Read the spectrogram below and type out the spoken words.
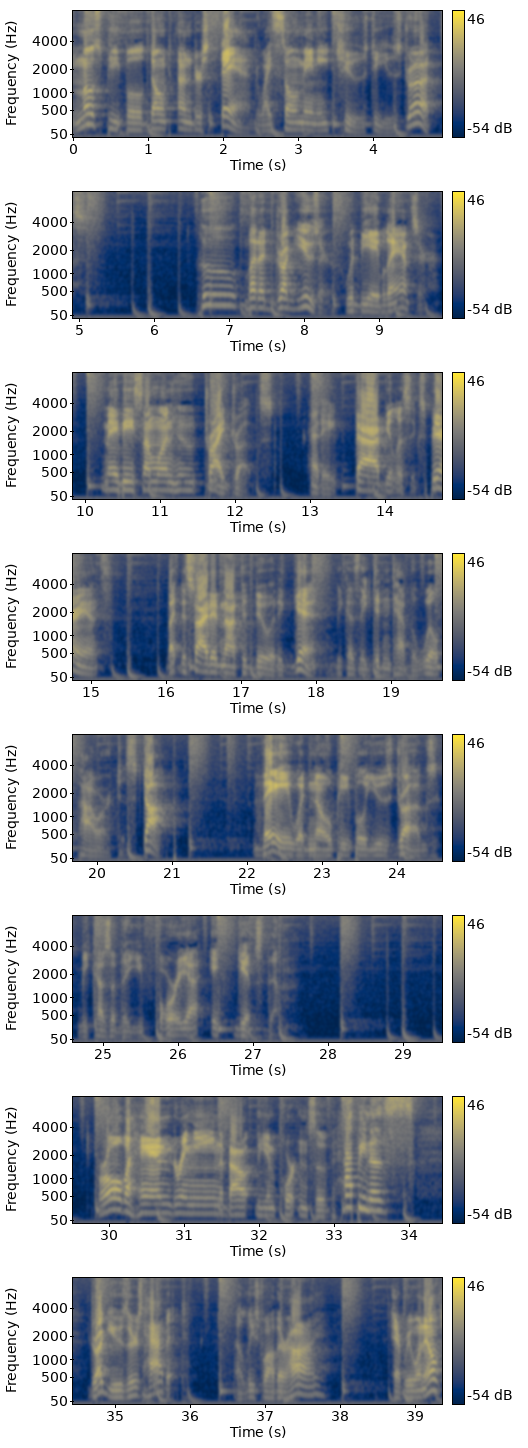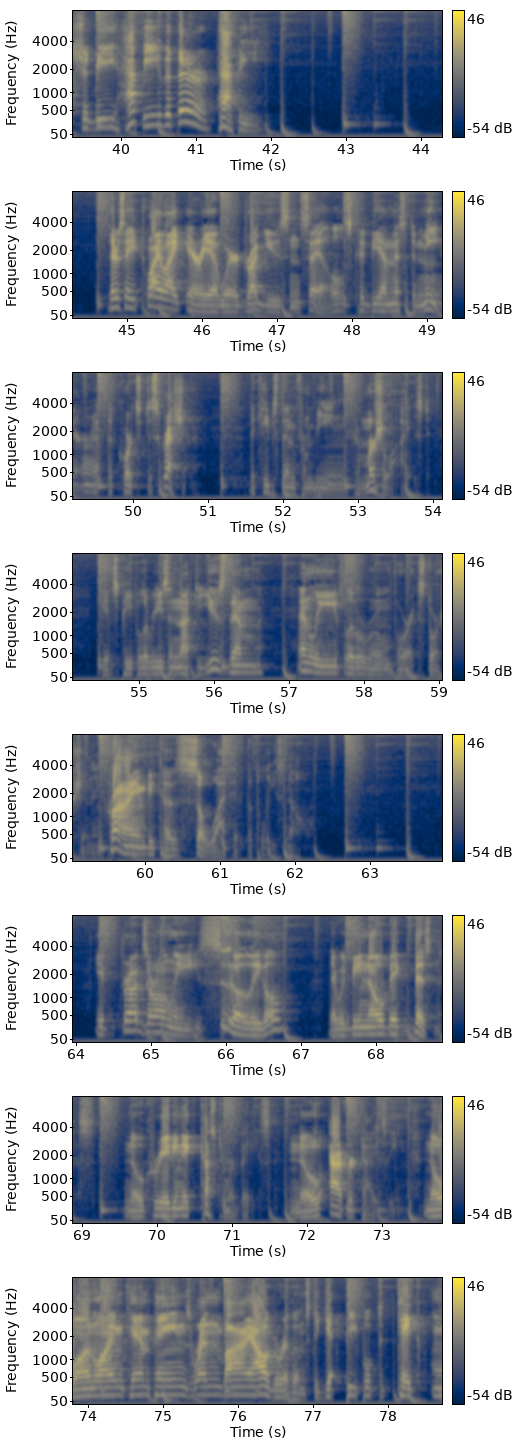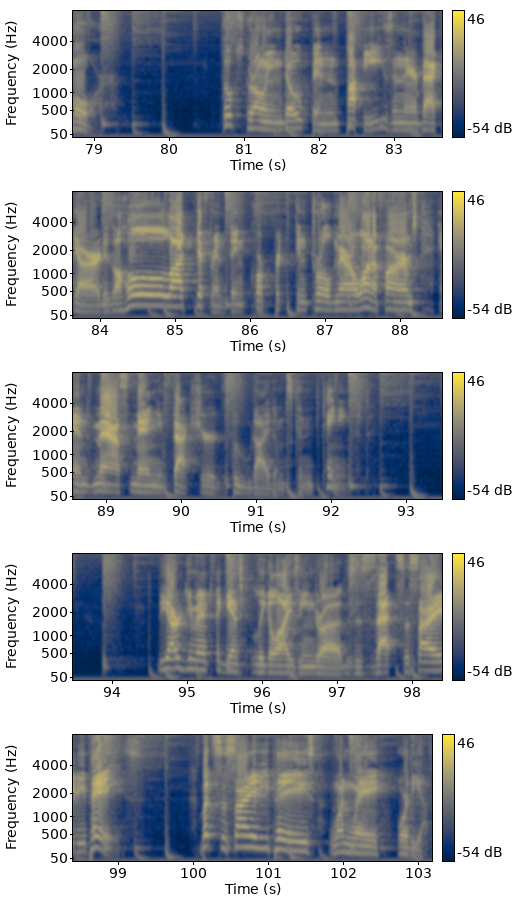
Most people don't understand why so many choose to use drugs. Who but a drug user would be able to answer? Maybe someone who tried drugs, had a fabulous experience, but decided not to do it again because they didn't have the willpower to stop they would know people use drugs because of the euphoria it gives them. For all the hand wringing about the importance of happiness, drug users have it, at least while they're high. Everyone else should be happy that they're happy. There's a twilight area where drug use and sales could be a misdemeanor at the court's discretion that keeps them from being commercialized, gives people a reason not to use them, and leaves little room for extortion and crime because so what if the police know? If drugs are only pseudo legal, there would be no big business, no creating a customer base, no advertising, no online campaigns run by algorithms to get people to take more. Folks growing dope and poppies in their backyard is a whole lot different than corporate controlled marijuana farms and mass manufactured food items containing it. The argument against legalizing drugs is that society pays. But society pays one way or the other.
